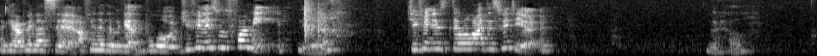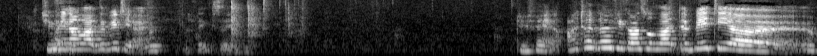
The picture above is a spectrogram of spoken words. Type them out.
Okay, I think that's it. I think they're gonna get bored. Do you think this was funny? Yeah. Do you think they will like this video? Well, Do you think they'll like the video? I think so. Do you think? I don't know if you guys will like the video.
